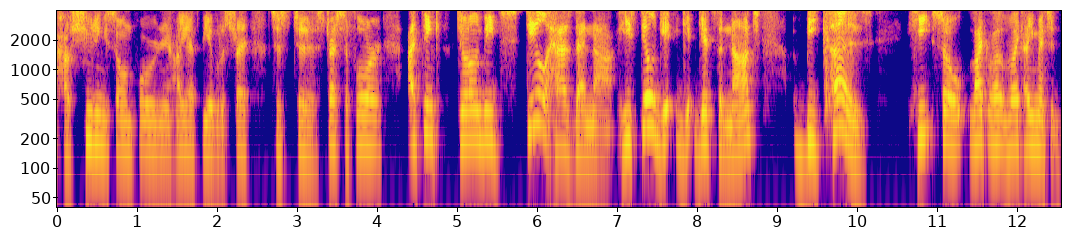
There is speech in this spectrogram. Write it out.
how shooting is so important and how you have to be able to stretch just to stretch the floor. I think Joel Embiid still has that notch. He still get, get, gets the notch because he so like like how you mentioned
